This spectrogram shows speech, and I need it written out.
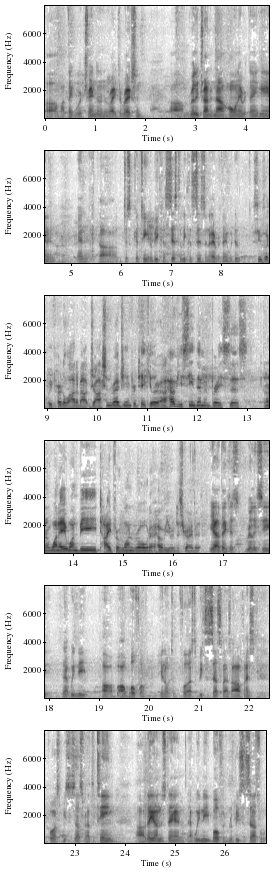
Um, I think we're trending in the right direction. Um, really trying to now hone everything in and and uh, just continue to be consistently consistent in everything we do. Seems like we've heard a lot about Josh and Reggie in particular. Uh, how have you seen them embrace this? I don't know, one A, one B, tied for one role, however you would describe it. Yeah, they just really see that we need all, all both of them. You know, to, for us to be successful as an offense, for us to be successful as a team. Uh, they understand that we need both of them to be successful,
